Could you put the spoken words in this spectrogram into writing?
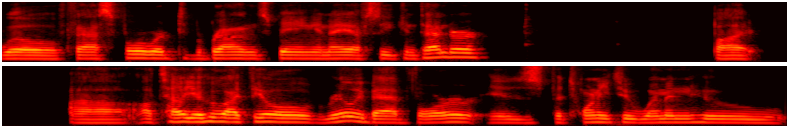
We'll fast forward to the Browns being an AFC contender. But uh, I'll tell you who I feel really bad for is the 22 women who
